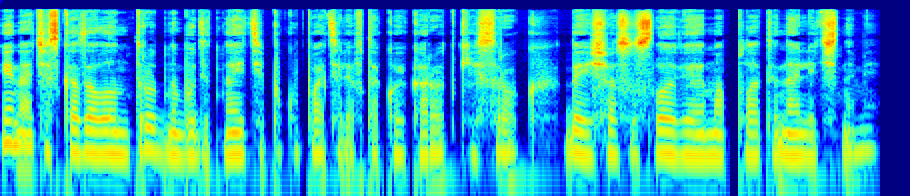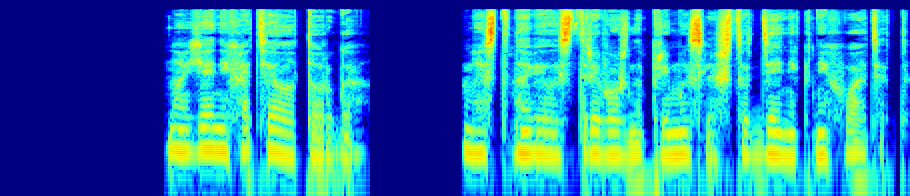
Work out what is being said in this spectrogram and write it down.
Иначе, сказал он, трудно будет найти покупателя в такой короткий срок, да еще с условием оплаты наличными. Но я не хотела торга. Мне становилось тревожно при мысли, что денег не хватит.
